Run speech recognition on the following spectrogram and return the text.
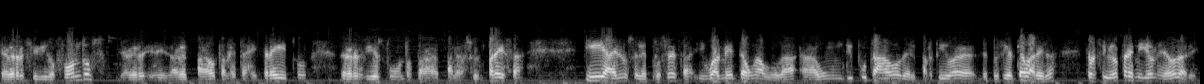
de haber recibido fondos, de haber, eh, haber pagado tarjetas de crédito, de haber recibido fondos para, su empresa, y a él no se le procesa. Igualmente a un abogado, a un diputado del partido de- del presidente Varela, recibió 3 millones de dólares.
